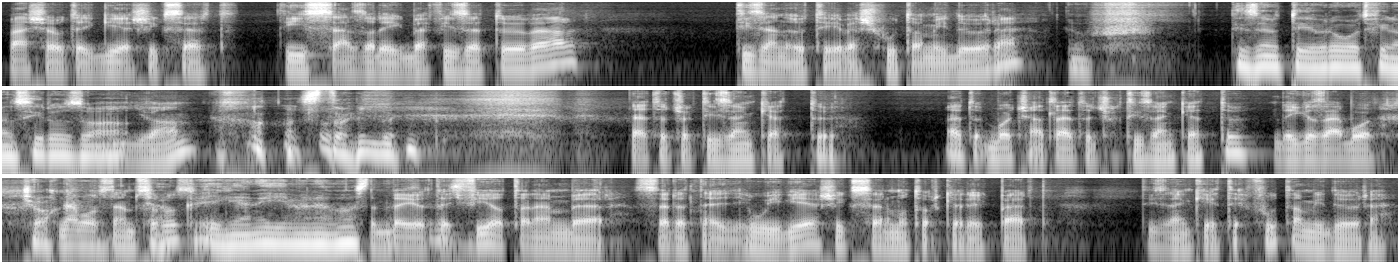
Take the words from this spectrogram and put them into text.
Vásárolt egy GSX-ert 10% befizetővel, 15 éves futamidőre, 15 évre volt finanszírozva. így van. Azt minden. Lehet, hogy csak 12. Lehet, bocsánat, lehet, hogy csak 12, de igazából Csak. nem azt nem szoros. Csak, igen, így nem azt. Tehát bejött egy fiatal ember, szeretne egy új GSX-er motorkerékpárt 12 év futamidőre,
